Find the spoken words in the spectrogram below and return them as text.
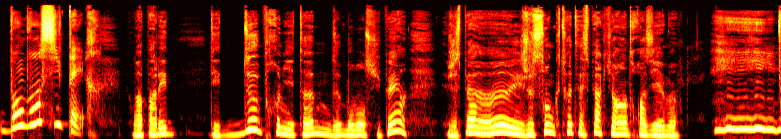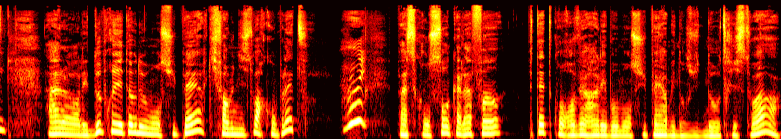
Bonbon super. On va parler des deux premiers tomes de Bonbon Super. J'espère, hein, et je sens que toi, t'espères qu'il y aura un troisième. Alors, les deux premiers tomes de Bonbon Super qui forment une histoire complète Oui. Parce qu'on sent qu'à la fin, peut-être qu'on reverra les Bonbons Super, mais dans une autre histoire,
